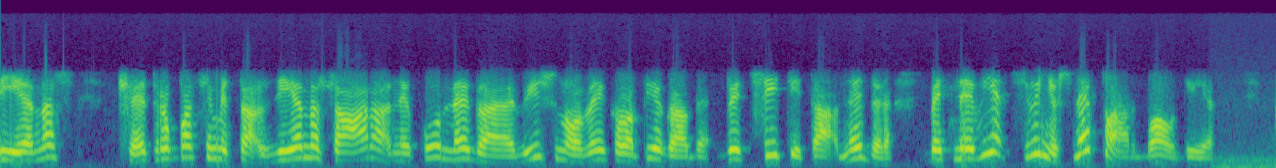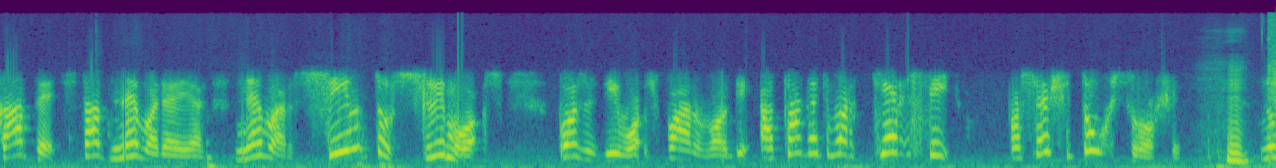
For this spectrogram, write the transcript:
dienas, 14 dienas ārā, nekur negāja, visu no veikala piegādē. Bet citi tā nedara. Bet neviens viņus nepārbaudīja. Kāpēc tad nevarēja, nevar simtus slimos pozitīvos pārbaudi. A tagad var ķerstīt pa 6000. Hmm. Nu,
